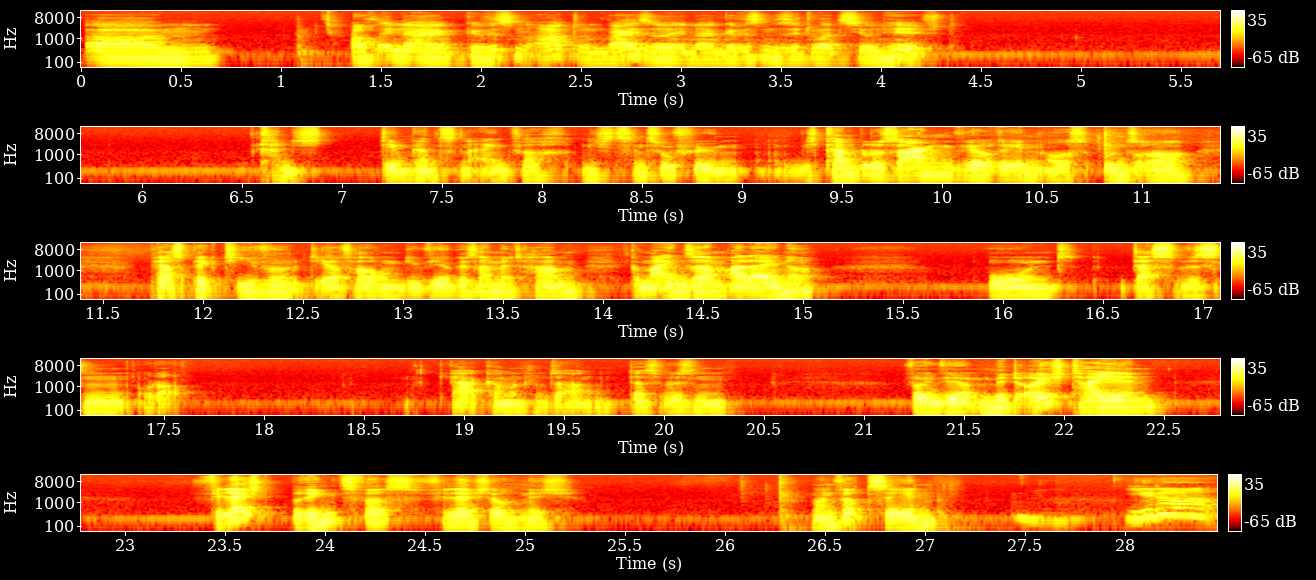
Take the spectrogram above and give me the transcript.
ähm, auch in einer gewissen Art und Weise, in einer gewissen Situation hilft. Kann ich dem Ganzen einfach nichts hinzufügen. Ich kann bloß sagen, wir reden aus unserer Perspektive, die Erfahrung, die wir gesammelt haben, gemeinsam, alleine. Und das Wissen, oder ja, kann man schon sagen, das Wissen wollen wir mit euch teilen. Vielleicht bringt's was, vielleicht auch nicht. Man wird sehen. Jeder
